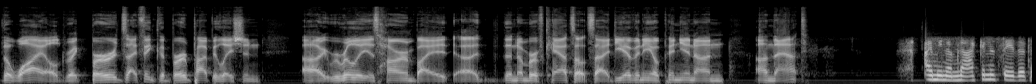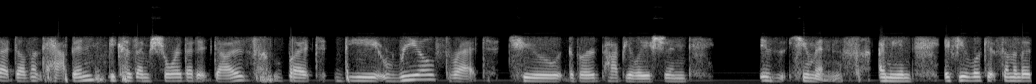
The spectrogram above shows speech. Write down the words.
the wild. Right, birds. I think the bird population uh, really is harmed by uh, the number of cats outside. Do you have any opinion on on that? I mean, I'm not going to say that that doesn't happen because I'm sure that it does, but the real threat to the bird population is humans. I mean, if you look at some of the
